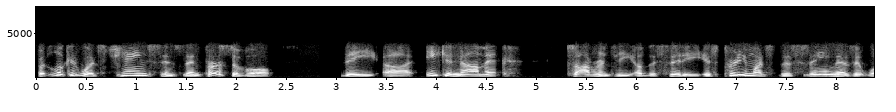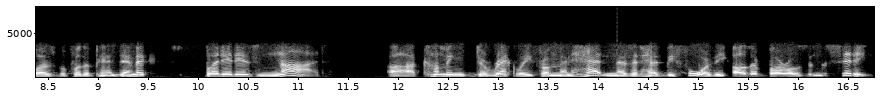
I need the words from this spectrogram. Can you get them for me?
But look at what's changed since then. First of all, the uh, economic sovereignty of the city is pretty much the same as it was before the pandemic, but it is not uh, coming directly from Manhattan as it had before. The other boroughs in the city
